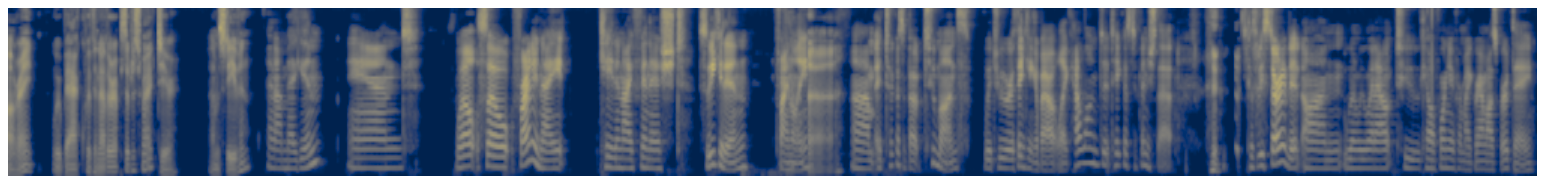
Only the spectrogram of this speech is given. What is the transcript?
All right, we're back with another episode of Swag Tier. I'm Steven. And I'm Megan. And, well, so Friday night, Kate and I finished Suikoden, finally. Uh, Um, it took us about two months, which we were thinking about, like, how long did it take us to finish that? Because we started it on when we went out to California for my grandma's birthday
